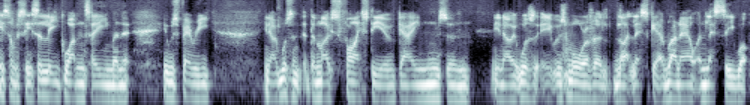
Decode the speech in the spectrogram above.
it's obviously it's a League One team and it, it was very you know it wasn't the most feisty of games and you know it was it was more of a like let's get a run out and let's see what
